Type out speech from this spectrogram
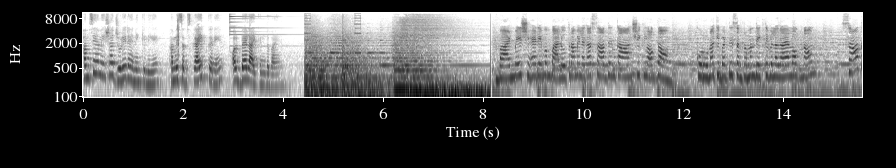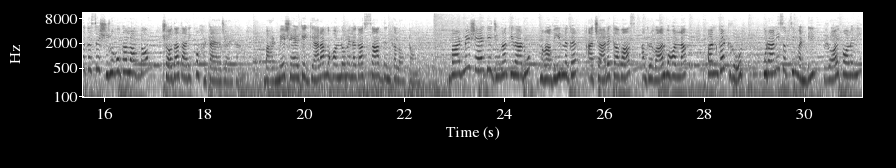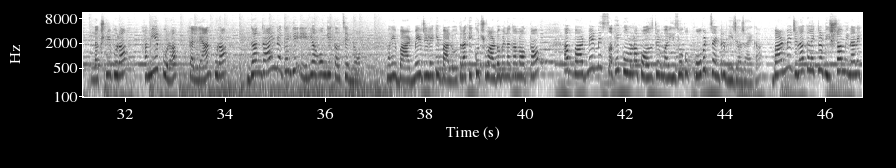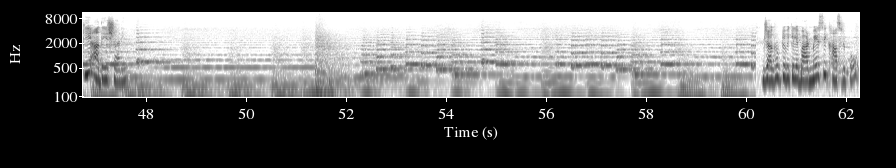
हमसे हमेशा जुड़े रहने के लिए हमें सब्सक्राइब करें और बेल आइकन दबाएँ। बाड़मेर शहर एवं बालोतरा में लगा सात दिन का आंशिक लॉकडाउन। कोरोना के बढ़ते संक्रमण देखते हुए लगाया लॉकडाउन। सात अगस्त से शुरू होगा लॉकडाउन, चौदह तारीख को हटाया जाएगा। बाड़मेर शहर के ग्यारह मोहल्लों में लगा सात दिन का लॉकडाउन। बाड़मेर शहर के जूना किराड़ू, महावीर नगर, आचार्य कावास अग्रवाल मोहल्ला, पनघट रोड पुरानी सब्ज़ी मंडी, रॉय कॉलोनी, लक्ष्मीपुरा, हमीरपुरा, कल्याणपुरा, गंगाई नगर ये एरिया होंगे कल से लॉक वहीं बाड़मेर ज़िले के बालोतरा के कुछ वार्डो में लगा लॉकडाउन अब बाड़मेर में सभी कोरोना पॉजिटिव मरीजों को कोविड सेंटर भेजा जाएगा. बाड़मेर जिला कलेक्टर विश्राम मीना ने किए आदेश जारी. जागरूक टीवी के लिए बाड़मेर से खास रिपोर्ट।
